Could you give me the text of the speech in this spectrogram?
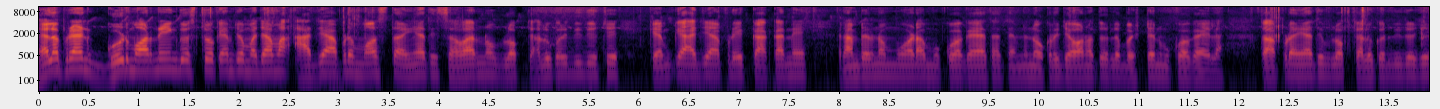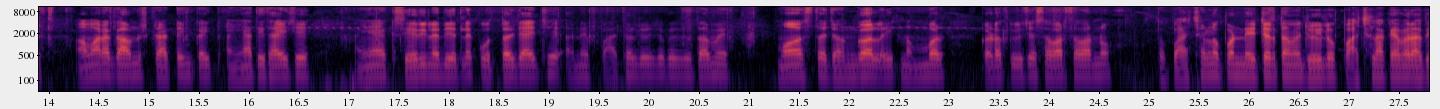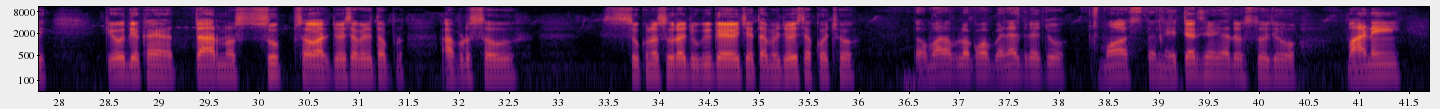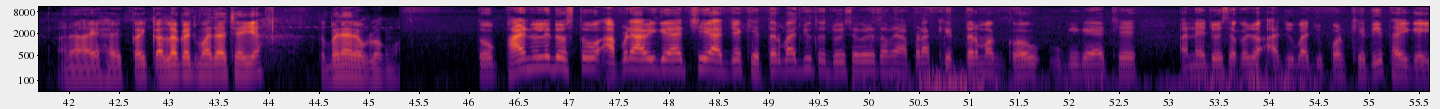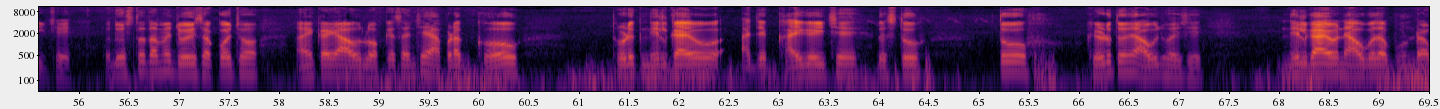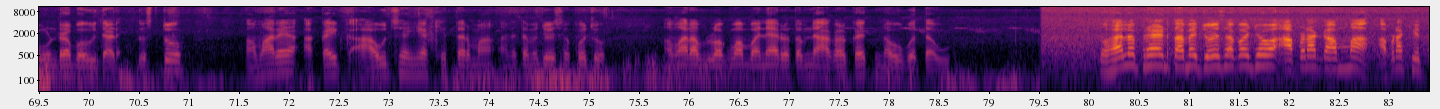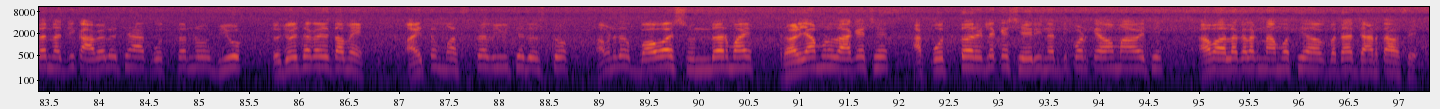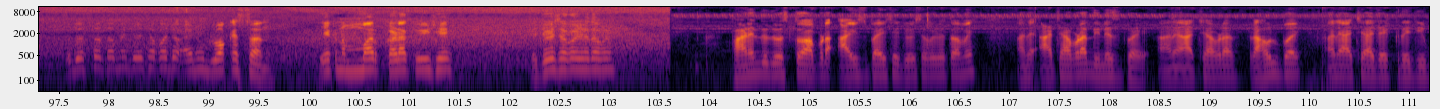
Hello friend good morning દોસ્તો, કેમ છો મજામાં? આજે આપણે મસ્ત અહીંયાથી સવારનો બ્લોગ ચાલુ કરી દીધો છે. કેમ કે આજે આપણે એક કાકાને રામભેમના મુવાડા મૂકવા ગયા હતા. તેમને નોકરી જવાનું હતું એટલે બસ સ્ટેન્ડ મૂકવા ગયેલા. તો આપણે અહીંયાથી બ્લોગ ચાલુ કરી દીધો છે. અમારા ગામનું સ્ટાર્ટિંગ કંઈક અહીંયાથી થાય છે. અહીંયા એક શેરી નદી એટલે કોતર જાય છે અને પાછળ જોઈ શકો છો તમે, મસ્ત જંગલ, એક નંબર કડક્યું છે સવાર સવારનો. તો પાછળનો પણ નેચર તમે જોઈ લો, પાછલા કેમેરાથી કેવો દેખાય? તારનો શુભ સવાર. જોઈ શકો છો તો આપણો સૌ સુખનો સૂરજ ઉગી ગયો છે. તમે જોઈ શકો છો. તો અમારા બ્લોગમાં બન્યા જ રહેજો. મસ્ત નેચર છે અહીંયા દોસ્તો. જુઓ. પાણી અને કંઈક અલગ જ મજા છે અહીંયા. તો બન્યા રહ્યો બ્લોગમાં તો ફાઇનલી દોસ્તો, આપણે આવી ગયા છીએ આજે ખેતર બાજુ. તો જોઈ શકો છો તમે આપણા ખેતરમાં ઘઉં ઉગી ગયા છે અને જોઈ શકો છો આજુબાજુ પણ ખેતી થઈ ગઈ છે. તો દોસ્તો, તમે જોઈ શકો છો અહીં કંઈ આવું લોકેશન છે? આપણા ઘઉં થોડીક નીલગાયો આજે ખાઈ ગઈ છે દોસ્તો. તો ખેડૂતોને આવું જ હોય છે. નીલગાયોને આવું બધા ભૂંડરા ભૂંડરા બહુ વિતાડે. દોસ્તો, અમારે આ કંઈક આવું છે અહીંયા ખેતરમાં અને તમે જોઈ શકો છો, અમારા બ્લોગમાં બન્યા રહ્યો તમને આગળ કંઈક નવું બતાવું. તો હેલો ફ્રેન્ડ તમે જોઈ શકો છો આપણા ગામમાં, આપણા ખેતર નજીક આવેલો છે આ કોતરનો વ્યૂ તો જોઈ શકો છો તમે અહીં તો મસ્ત વ્યૂ છે દોસ્તો. હમણાં તો બહુ જ સુંદરમય રળિયામણું લાગે છે. આ કોતર એટલે કે શેરી નદી પણ કહેવામાં આવે છે. આવા અલગ અલગ નામોથી બધા જાણતા હશે. તો દોસ્તો તમે જોઈ શકો છો એનું લોકેશન એક નંબર કડક વ્યૂ છે. તો જોઈ શકો છો તમે. ભાણેન્દ્ર દોસ્તો આપણા આયુષભાઈ છે, જોઈ શકો છો તમે. અને આ છે આપણા દિનેશભાઈ. અને આ છે આપણા રાહુલભાઈ. અને આ છે અજય ક્રેજી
